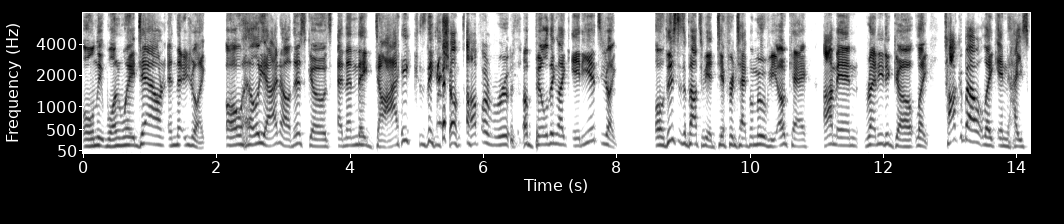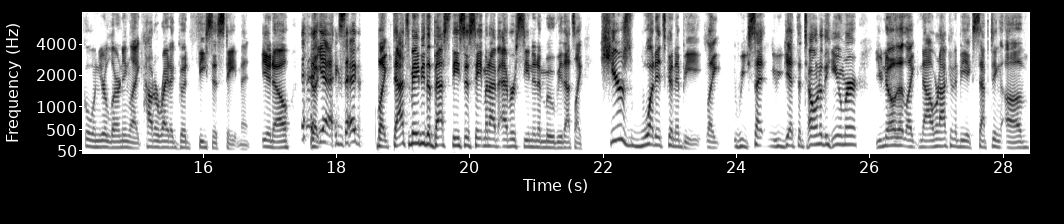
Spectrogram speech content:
only one way down, and then you're like. Oh hell yeah, I know how this goes. And then they die because they jumped off a roof, a building like idiots. You're like, oh, this is about to be a different type of movie. Okay, I'm in, ready to go. Like, talk about like in high school when you're learning like how to write a good thesis statement, you know? Like- yeah, exactly. Like, that's maybe the best thesis statement I've ever seen in a movie. That's like, here's what it's gonna be. Like, we set you get the tone of the humor, you know that like now we're not gonna be accepting of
